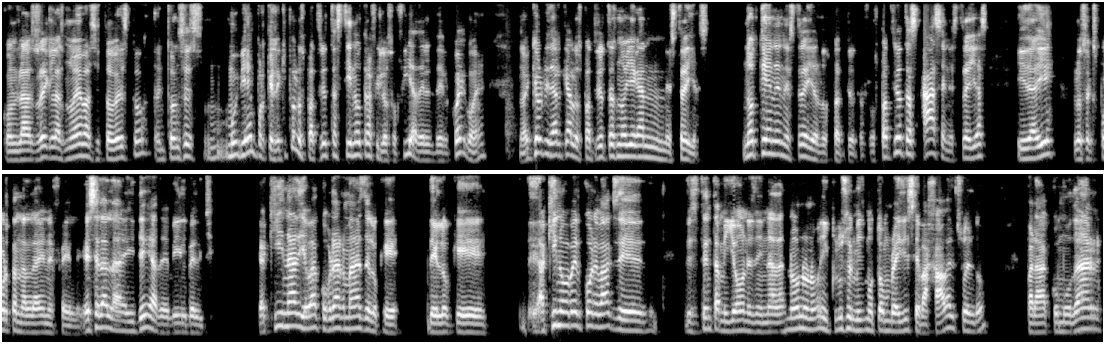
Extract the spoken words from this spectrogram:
con las reglas nuevas y todo esto. Entonces, muy bien, porque el equipo de los Patriotas tiene otra filosofía del, del juego, ¿eh? No hay que olvidar que a los Patriotas no llegan estrellas. No tienen estrellas los Patriotas. Los Patriotas hacen estrellas y de ahí los exportan a la NFL. Esa era la idea de Bill Belichick. Aquí nadie va a cobrar más de lo que de lo que aquí no va a haber corebacks de, de 70 millones ni nada. No, no, no. Incluso el mismo Tom Brady se bajaba el sueldo para acomodar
